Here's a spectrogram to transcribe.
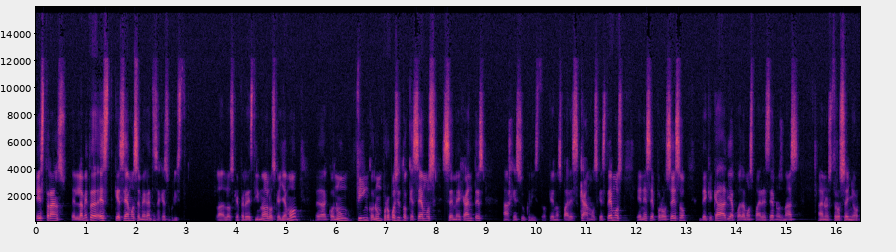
es trans, la meta es que seamos semejantes a Jesucristo. Los que predestinó, los que llamó, con un fin, con un propósito, que seamos semejantes a Jesucristo, que nos parezcamos, que estemos en ese proceso de que cada día podamos parecernos más a nuestro Señor.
